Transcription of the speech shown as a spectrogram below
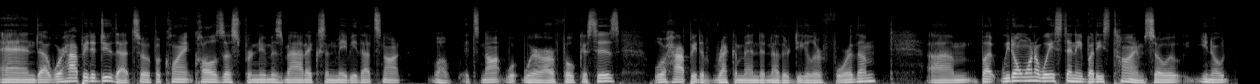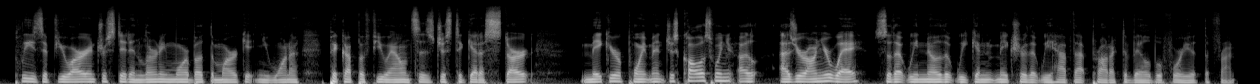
and uh, we're happy to do that. So if a client calls us for numismatics and maybe that's not well, it's not w- where our focus is. We're happy to recommend another dealer for them, um, but we don't want to waste anybody's time. So you know, please, if you are interested in learning more about the market and you want to pick up a few ounces just to get a start, make your appointment. Just call us when you uh, as you're on your way so that we know that we can make sure that we have that product available for you at the front.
